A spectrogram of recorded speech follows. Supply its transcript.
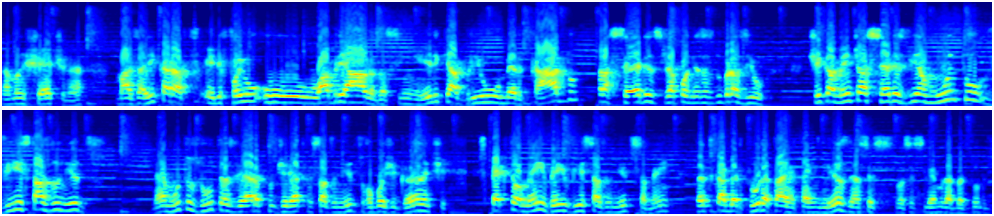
na manchete, né? Mas aí, cara, ele foi o, o, o abre-alas, assim, ele que abriu o mercado para séries japonesas do Brasil. Antigamente as séries vinham muito via Estados Unidos. Né? Muitos Ultras vieram pro, direto para os Estados Unidos, Robô Gigante, Spectroman veio via Estados Unidos também. Tanto que a abertura tá, tá em inglês, né? Se você se lembra da abertura do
